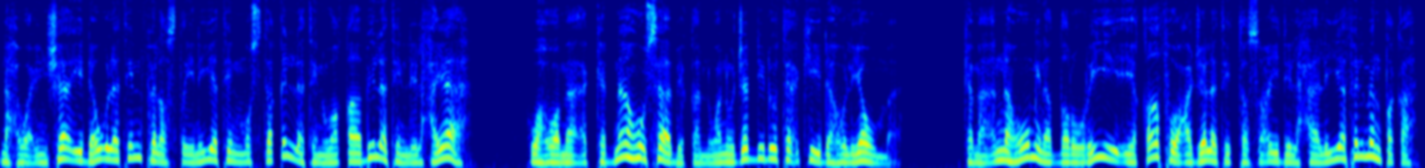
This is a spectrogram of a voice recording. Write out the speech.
نحو إنشاء دولة فلسطينية مستقلة وقابلة للحياة وهو ما أكدناه سابقا ونجدد تأكيده اليوم كما أنه من الضروري إيقاف عجلة التصعيد الحالية في المنطقة.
